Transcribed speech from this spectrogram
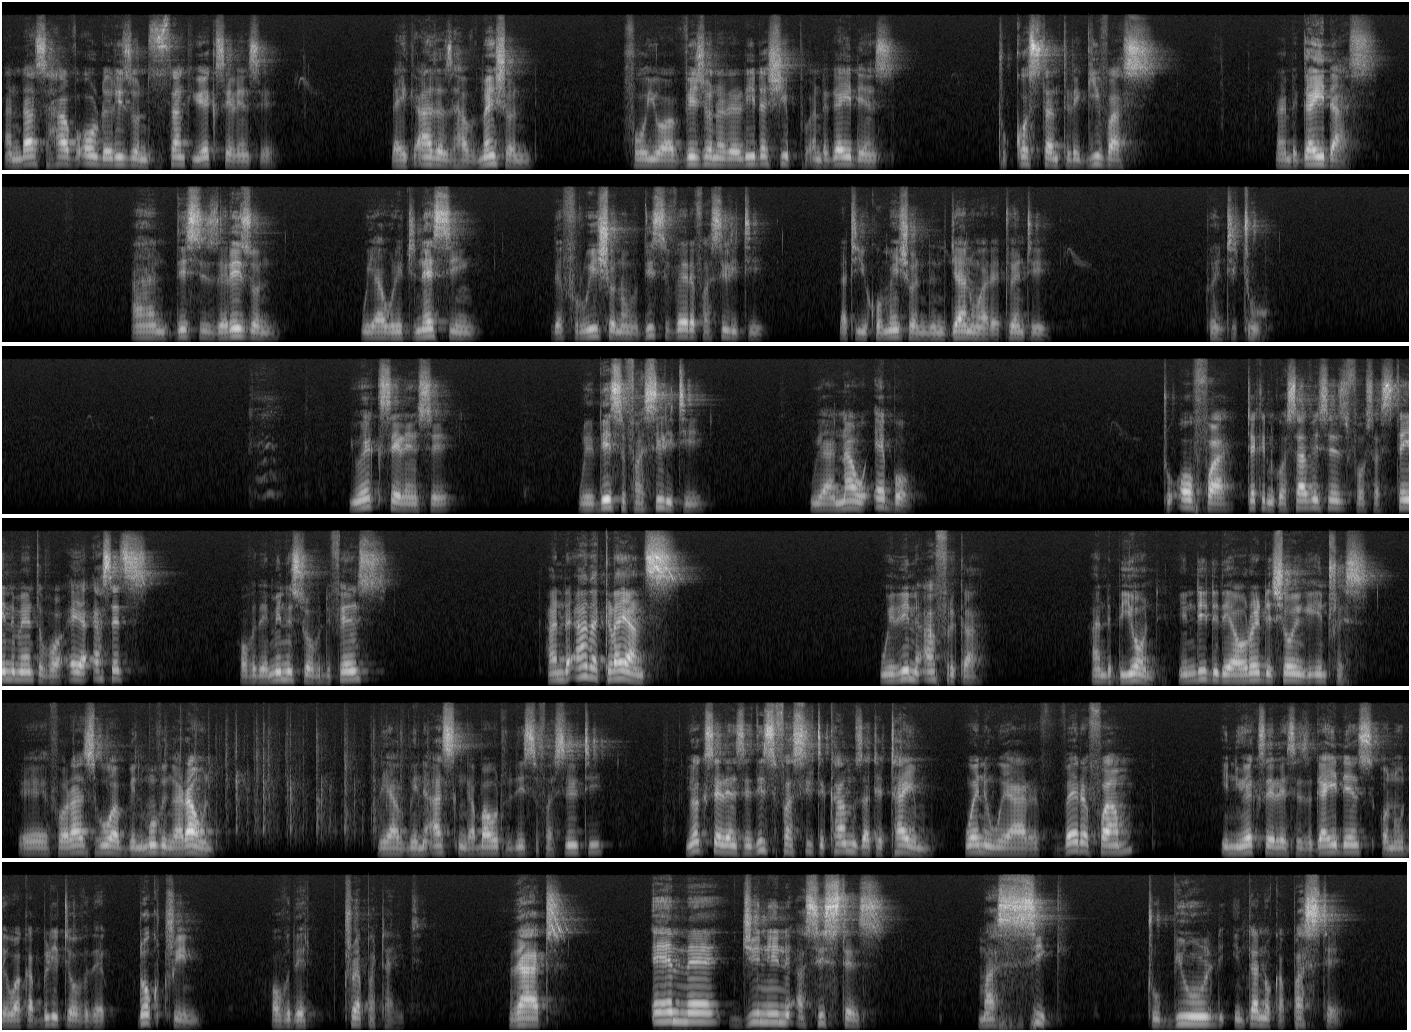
and thus have all the reasons to thank Your Excellency, like others have mentioned, for your visionary leadership and guidance to constantly give us and guide us. And this is the reason we are witnessing the fruition of this very facility that you commissioned in January 2022. Your Excellency, with this facility, we are now able to offer technical services for sustainment of our air assets of the Ministry of Defense and other clients within Africa and beyond. Indeed, they are already showing interest. Uh, for us who have been moving around, they have been asking about this facility. Your Excellency, this facility comes at a time when we are very firm in Your Excellency's guidance on the workability of the doctrine of the tripartite, that any genuine assistance must seek to build internal capacity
